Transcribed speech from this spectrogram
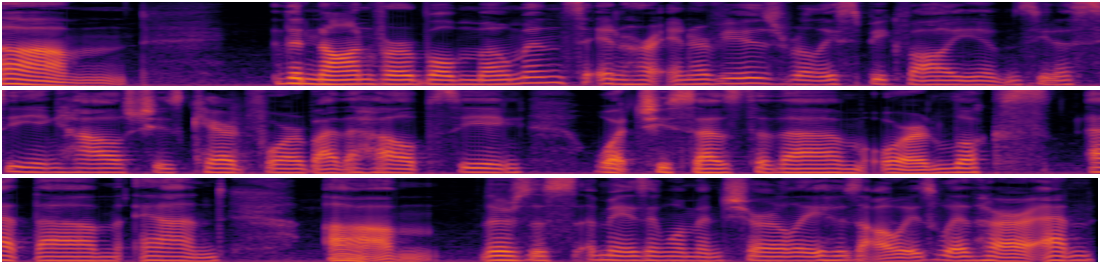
um, the nonverbal moments in her interviews really speak volumes. You know, seeing how she's cared for by the help, seeing what she says to them or looks at them, and um, there's this amazing woman Shirley who's always with her, and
